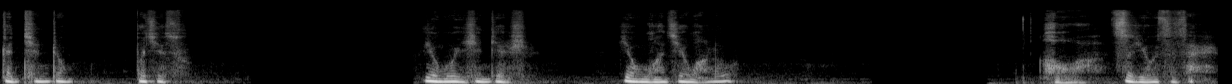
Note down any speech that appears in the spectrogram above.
跟听众不接触，用卫星电视，用网际网络，好啊，自由自在。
